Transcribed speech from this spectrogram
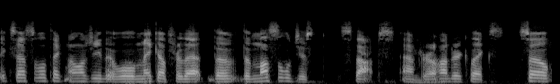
accessible technology that will make up for that. The the muscle just stops after mm-hmm. a hundred clicks. So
